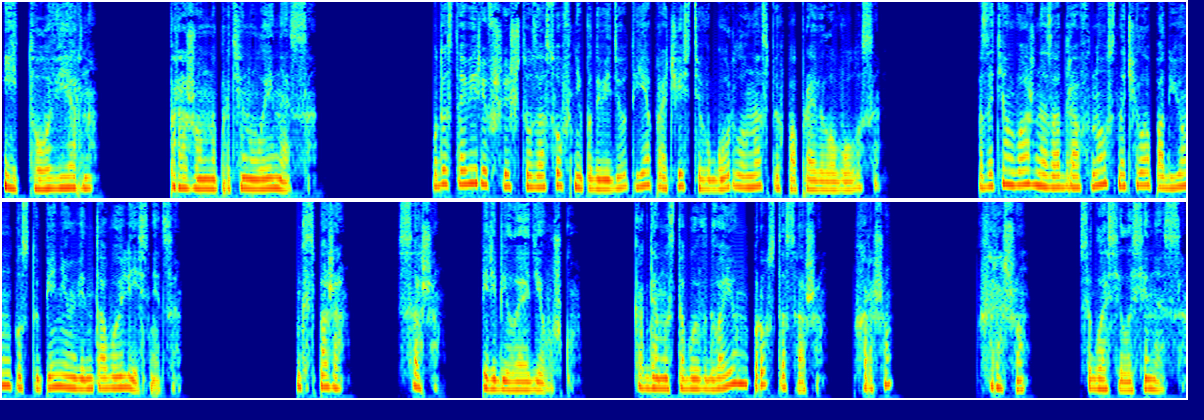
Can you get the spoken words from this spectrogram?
«И то верно», — пораженно протянула Инесса. Удостоверившись, что засов не подведет, я, прочистив горло, наспех поправила волосы. А затем, важно задрав нос, начала подъем по ступеням винтовой лестницы. «Госпожа, Саша», — перебила я девушку. «Когда мы с тобой вдвоем, просто Саша. Хорошо?» «Хорошо», — согласилась Инесса.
